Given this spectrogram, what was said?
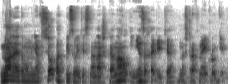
Ну а на этом у меня все. Подписывайтесь на наш канал и не заходите на штрафные круги.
